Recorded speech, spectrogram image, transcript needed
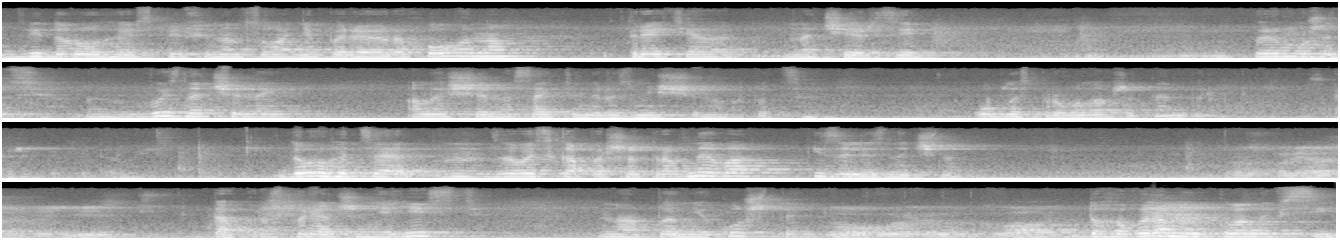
дві дороги співфінансування перераховано, третя на черзі. Переможець визначений, але ще на сайті не розміщено, хто це. Область провела вже тендер. Скажи, які дороги? Дороги це м, Заводська першотравнева і залізнична. Розпорядження є, Так, розпорядження є на певні кошти. договори ви вклали. Договори ми уклали всі.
